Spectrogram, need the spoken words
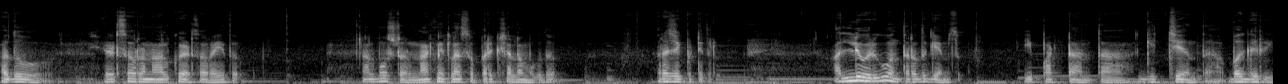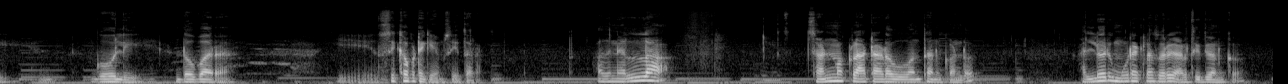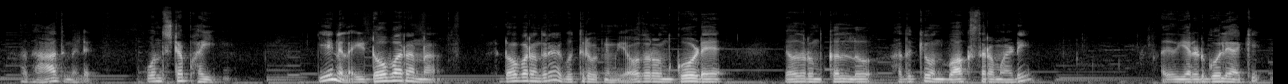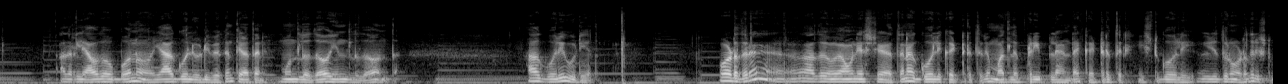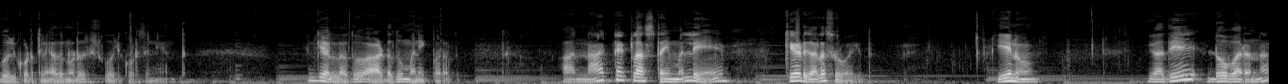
ಅದು ಎರಡು ಸಾವಿರ ನಾಲ್ಕು, ಎರಡು ಸಾವಿರ ಐದು. ಆಲ್ಮೋಸ್ಟ್ ನಾಲ್ಕನೇ ಕ್ಲಾಸ್ ಪರೀಕ್ಷೆ ಎಲ್ಲ ಮುಗಿದು ರಜೆಗೆ ಬಿಟ್ಟಿದ್ರು. ಅಲ್ಲಿವರೆಗೂ ಒಂಥರದ್ದು ಗೇಮ್ಸು ಈ ಪಟ್ಟ ಅಂತ, ಗಿಚ್ಚೆ ಅಂತ, ಬಗರಿ, ಗೋಲಿ, ಡೋಬಾರ, ಈ ಸಿಕ್ಕಾಪಟ್ಟೆ ಗೇಮ್ಸ್ ಈ ಥರ. ಅದನ್ನೆಲ್ಲ ಸಣ್ಣ ಮಕ್ಕಳು ಆಟ ಆಡವು ಅಂತ ಅಂದ್ಕೊಂಡು ಅಲ್ಲಿವರೆಗೆ ಮೂರನೇ ಕ್ಲಾಸ್ವರೆಗೆ ಆಡ್ತಿದ್ವಿ ಅನ್ಕೋ. ಅದಾದಮೇಲೆ ಒಂದು ಸ್ಟೆಪ್ ಹೈ ಏನಿಲ್ಲ, ಈ ಡೋಬಾರನ್ನು, ಡೋಬಾರ್ ಅಂದರೆ ಗೊತ್ತಿರ್ಬೇಕು ನಿಮಗೆ, ಯಾವುದಾದ್ರು ಒಂದು ಗೋಡೆ, ಯಾವುದಾದ್ರು ಒಂದು ಕಲ್ಲು, ಅದಕ್ಕೆ ಒಂದು ಬಾಕ್ಸ್ ಥರ ಮಾಡಿ ಎರಡು ಗೋಲಿ ಹಾಕಿ, ಅದರಲ್ಲಿ ಯಾವುದೋ ಒಬ್ಬನು ಯಾವ ಗೋಲಿ ಹೊಡಿಬೇಕಂತ ಹೇಳ್ತಾನೆ, ಮುಂದ್ಲದೋ, ಹಿಂದ್ಲದೋ ಅಂತ. ಆ ಗೋಲಿ ಹೊಡಿಯೋದು. ಹೊಡೆದ್ರೆ, ಅದು ಅವನು ಎಷ್ಟು ಹೇಳ್ತಾನೆ, ಗೋಲಿ ಕಟ್ಟಿರ್ತೀರಿ, ಮೊದಲೇ ಪ್ರೀ ಪ್ಲ್ಯಾಂಡಾಗಿ ಕಟ್ಟಿರ್ತೀರಿ, ಇಷ್ಟು ಗೋಲಿ, ಇದು ನೋಡಿದ್ರೆ ಇಷ್ಟು ಗೋಲಿ ಕೊಡ್ತೀನಿ, ಅದು ನೋಡಿದ್ರೆ ಇಷ್ಟು ಗೋಲಿ ಕೊಡ್ತೀನಿ ಅಂತ. ಗೆಲ್ಲೋದು ಆಡೋದು, ಮನೆಗೆ ಬರೋದು. ಆ ನಾಲ್ಕನೇ ಕ್ಲಾಸ್ ಟೈಮಲ್ಲಿ ಕೇಡ್ಗಾಲ ಶುರುವಾಗಿತ್ತು. ಏನು? ಈಗ ಅದೇ ಡೋಬಾರನ್ನು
